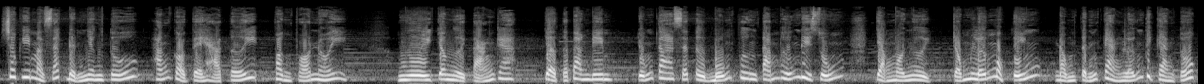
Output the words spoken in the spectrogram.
Sau khi mà xác định nhân tố, hắn gọi vệ Hạ tới, phân phó nói: người cho người tản ra, chờ tới ban đêm, chúng ta sẽ từ bốn phương tám hướng đi xuống, dặn mọi người trống lớn một tiếng, động tĩnh càng lớn thì càng tốt,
